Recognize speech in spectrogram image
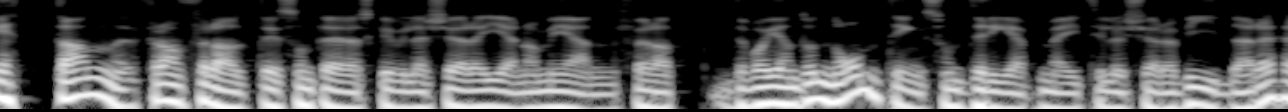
ettan framförallt är sånt där jag skulle vilja köra igenom igen för att det var ju ändå någonting som drev mig till att köra vidare.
